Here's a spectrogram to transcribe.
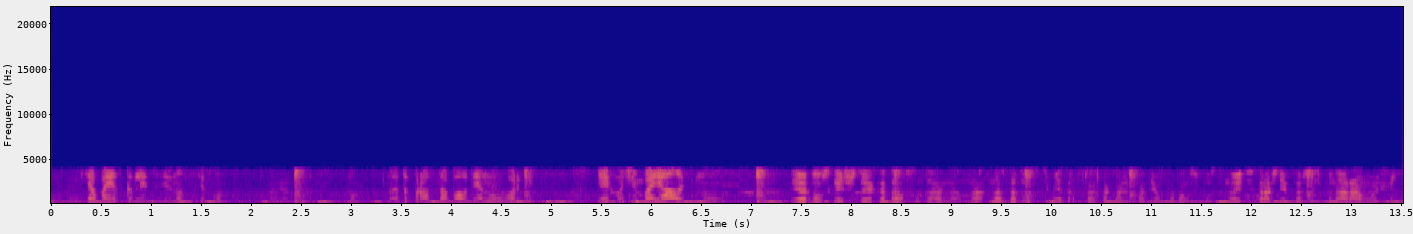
Да. Да. Вся поездка длится 90 секунд. наверное. Ну, ну это просто обалденные Ой. горки. Я их очень боялась, но Я должен сказать, что я катался, да, на, на, на 120 метров та- такой же подъем, потом спуск. Но эти страшнее, потому что здесь панорама очень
